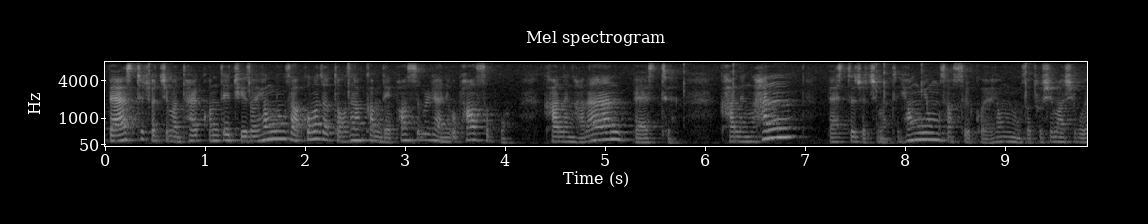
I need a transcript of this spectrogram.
best 줬지만 할 건데 뒤에서 형용사가 꾸며졌다고 생각하면 돼. possibly 아니고 possible. 가능한 한 best. 가능한 best 줬지만 형용사 쓸 거예요. 형용사 조심하시고요.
